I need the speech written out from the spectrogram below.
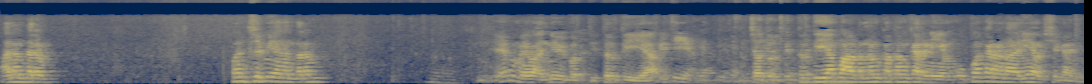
अनन्तरं पञ्चमी अनन्तरं एवमेव अन्यविभक्ति तृतीया चतुर्थी तृतीयपाठनं कथं करणीयम् उपकरणानि आवश्यकानि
